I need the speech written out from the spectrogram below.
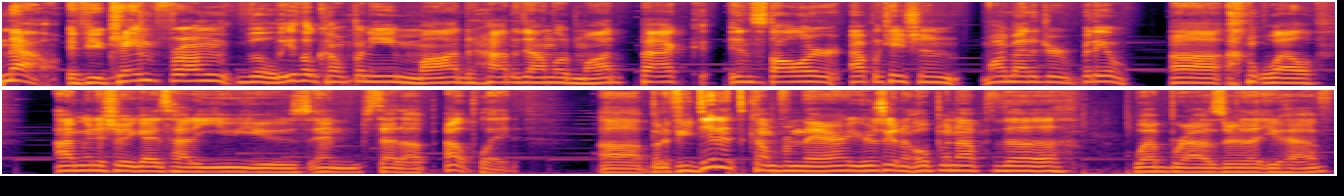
Now, if you came from the Lethal Company mod, how to download mod pack installer application mod manager video, uh, well, I'm going to show you guys how to you use and set up Outplayed. Uh, but if you didn't come from there, you're just going to open up the web browser that you have.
